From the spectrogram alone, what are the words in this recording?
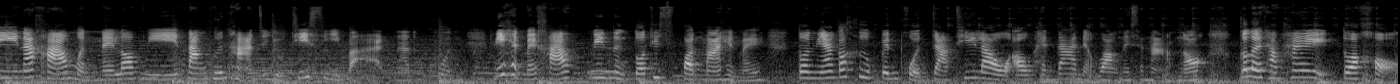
นี้นะคะเหมือนในรอบนี้ตังค์พื้นฐานจะอยู่ที่ 4 บาทนะทุกคนนี่เห็นไหมคะ มีหนึ่งตัวที่สปอนมาเห็นไหม ตัวเนี้ยก็คือเป็นผลจากที่เราเอาแพนด้าเนี่ยวางในสนามเนาะก็เลยทำให้ตัวของ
